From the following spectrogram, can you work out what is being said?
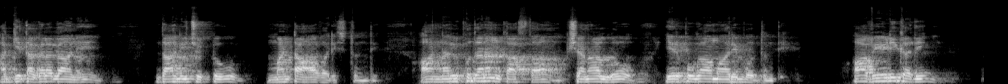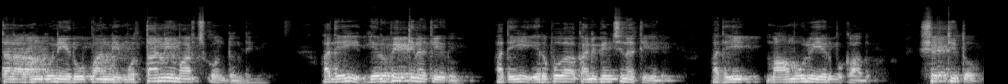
అగ్గి తగలగానే దాని చుట్టూ మంట ఆవరిస్తుంది. ఆ నలుపుదనం కాస్త క్షణాల్లో ఎరుపుగా మారిపోతుంది. ఆ వేడికది తన రంగుని రూపాన్ని మొత్తాన్ని మార్చుకుంటుంది. అది ఎరుపెక్కిన తీరు అది ఎరుపుగా కనిపించిన తీరు అది మామూలు ఎరుపు కాదు. శక్తితో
